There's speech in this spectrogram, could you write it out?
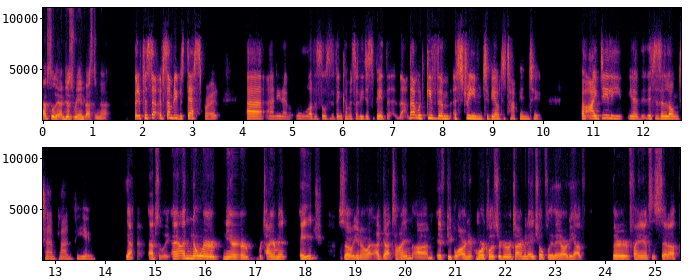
Absolutely, I'm just reinvesting that. But if if somebody was desperate uh, and you know all other sources of income had suddenly disappeared, that, that that would give them a stream to be able to tap into but ideally you know this is a long term plan for you. Yeah absolutely. I'm nowhere near retirement age so you know i've got time. Um, if people are more closer to retirement age hopefully they already have their finances set up.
